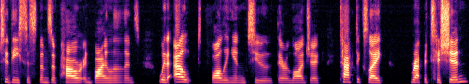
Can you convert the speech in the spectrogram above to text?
to these systems of power and violence without falling into their logic. Tactics like repetition,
